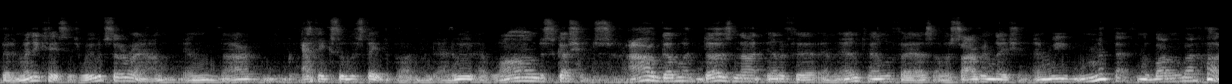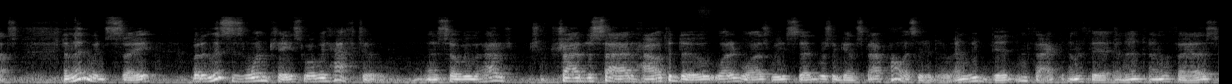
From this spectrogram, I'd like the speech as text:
that in many cases we would sit around in our attics of the State Department and we would have long discussions. Our government does not interfere in the internal affairs of a sovereign nation, and we meant that from the bottom of our hearts. And then we'd say, but in this is one case where we have to. And so we would have to try to decide how to do what it was we said was against our policy to do. And we did, in fact, interfere in internal affairs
